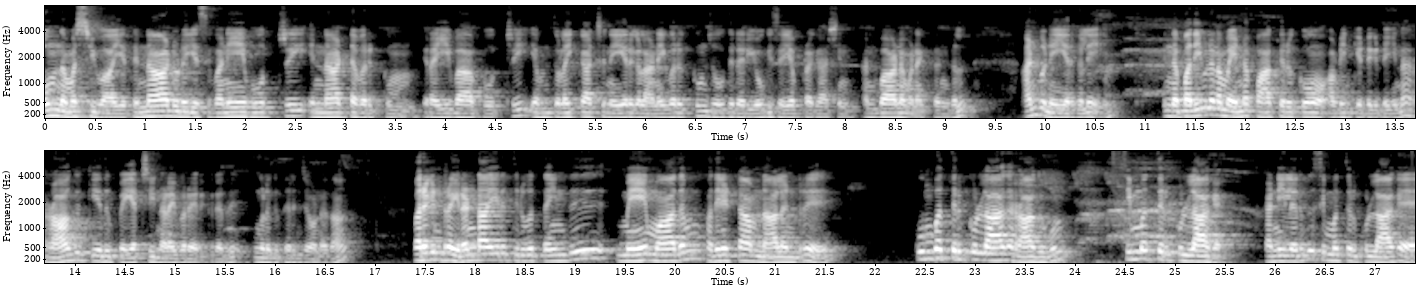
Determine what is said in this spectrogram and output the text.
ஓம் நம சிவாய. தென்னாடுடைய சிவனே போற்றி எந்நாட்டவர்க்கும் இறைவா போற்றி எம் தொலைக்காட்சி நேயர்கள் அனைவருக்கும் ஜோதிடர் யோகி ஜெயப்பிரகாஷின் அன்பான வணக்கங்கள். அன்பு நேயர்களே இந்த பதிவில் நம்ம என்ன பார்க்கிருக்கோம் அப்படின்னு கேட்டுக்கிட்டிங்கன்னா ராகு கேது பெயர்ச்சி நடைபெற இருக்கிறது. உங்களுக்கு தெரிஞ்ச ஒன்று தான். வருகின்ற இரண்டாயிரத்தி இருபத்தைந்து மே மாதம் பதினெட்டாம் நாளன்று கும்பத்திற்குள்ளாக ராகுவும் சிம்மத்திற்குள்ளாக கண்ணிலிருந்து சிம்மத்திற்குள்ளாக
